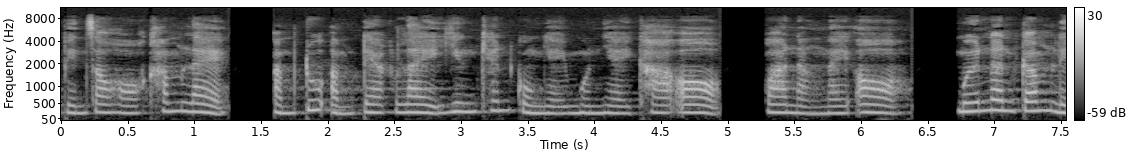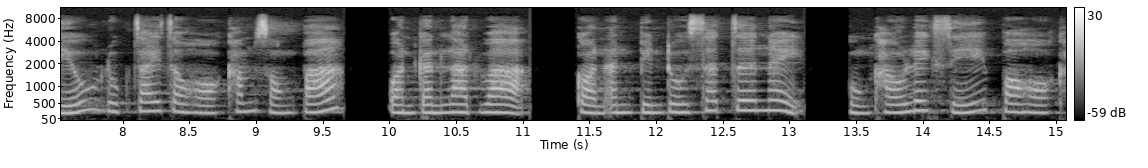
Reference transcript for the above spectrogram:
เป็นเจ้าหอคำแหลกอ่ำตู้อ่ำแตกไล่ยิงเค้นกงใหญ่มนใหญ่คาอ้อ ว่าหนังในอ้อมื้อนั้นกำเหลวลูกใจเจ้าหอคำสองป้าอ่อนกันลาดว่า ก่อนอันเป็นโตซัดเจอในของเขาเลขเสปอหอค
